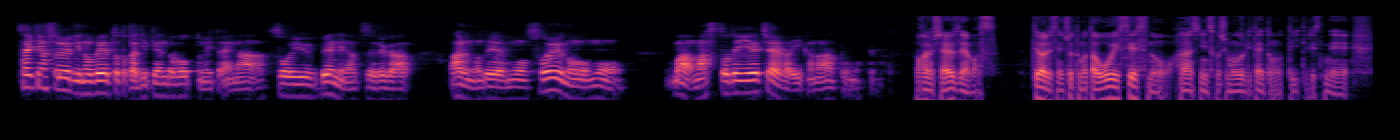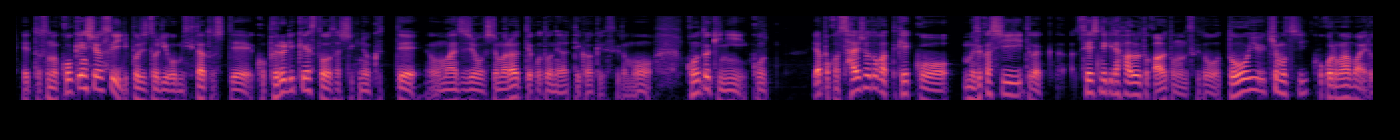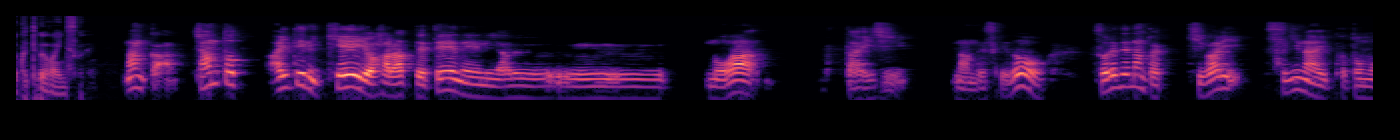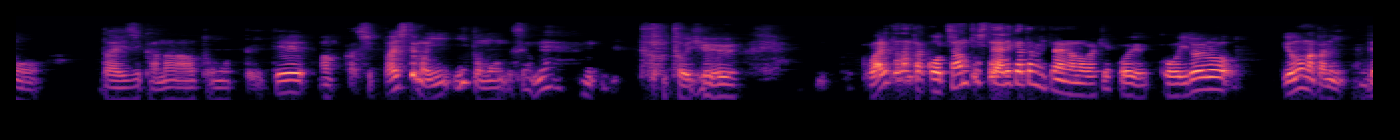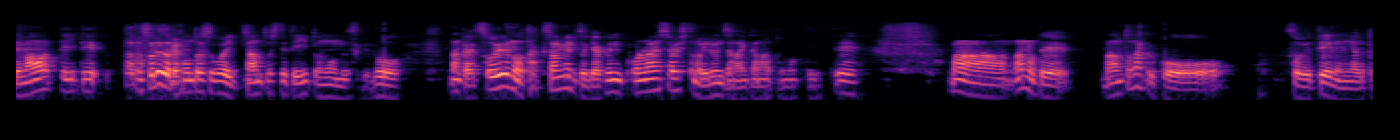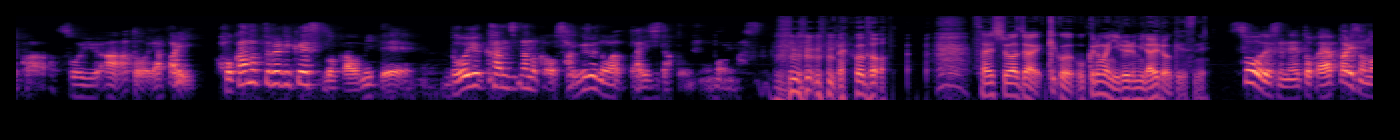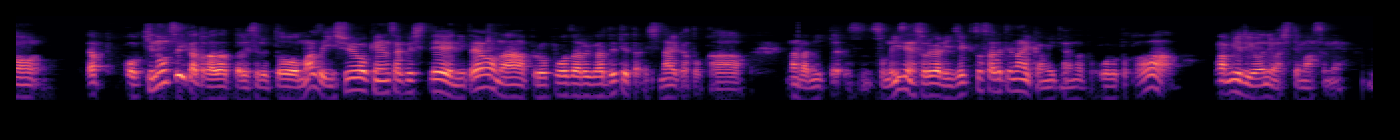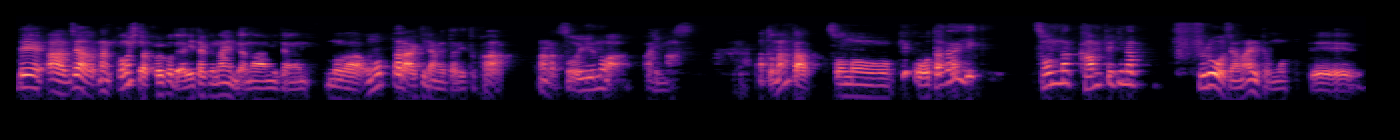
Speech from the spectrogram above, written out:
最近はそういうリノベートとかディペンドボットみたいな、そういう便利なツールがあるので、もうそういうのをもう、まあマストで入れちゃえばいいかなと思ってます。わかりました。ありがとうございます。ではですね、ちょっとまた OSS の話に少し戻りたいと思っていてですね、えっと、その貢献しやすいリポジトリを見つけたとして、こう、プルリクエストを最終的に送って、お前事情をしてもらうってことを狙っていくわけですけども、この時に、こう、やっぱこう最初とかって結構難しいとか、精神的なハードルとかあると思うんですけど、どういう気持ち、心構えで送っていくのがいいんですかね？なんか、ちゃんと相手に敬意を払って丁寧にやるのは大事なんですけど、それでなんか気張りすぎないことも大事かなと思っていて、なんか失敗してもいいいいと思うんですよね。と という、割となんかこうちゃんとしたやり方みたいなのが結構こういろいろ世の中に出回っていて、多分それぞれ本当にすごいちゃんとしてていいと思うんですけど、なんかそういうのをたくさん見ると逆に混乱しちゃう人もいるんじゃないかなと思っていて、まあ、なので、なんとなくこう、そういう丁寧にやるとか、そういう、あ、あと、やっぱり他のプルリクエストとかを見て、どういう感じなのかを探るのは大事だと思います。なるほど。最初はじゃあ結構送る前にいろいろ見られるわけですね。そうですね。とか、やっぱりその、やっぱこう機能追加とかだったりすると、まず異臭を検索して似たようなプロポーザルが出てたりしないかとか、なんか見た、その以前それがリジェクトされてないかみたいなところとかは、まあ見るようにはしてますね。で、あ、じゃあ、なんかこの人はこういうことやりたくないんだな、みたいなのが思ったら諦めたりとか、なんかそういうのはあります。あとなんか、その、結構お互い、そんな完璧なフローじゃないと思って、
